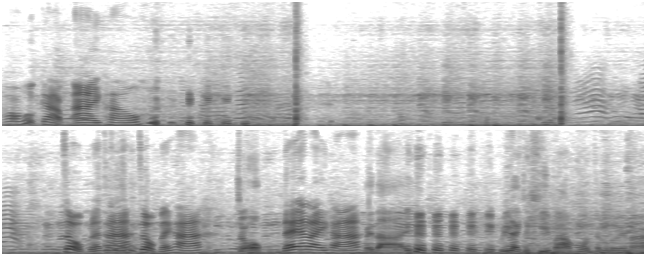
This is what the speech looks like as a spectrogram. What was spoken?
พ่อหัวกลับอายเขาจบนะจ๊ะจบไหมคะ จบได้อะไรคะ ไม่ได้ วิอยากจะขี่ม้าหมุนจังเลยน่ะ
